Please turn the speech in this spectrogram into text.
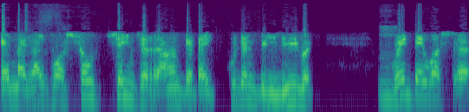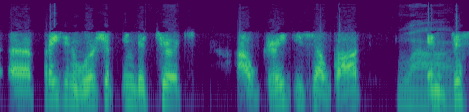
And my life was so changed around that I couldn't believe it. Mm. When there was uh, uh, praise and worship in the church, how great is our God. Wow. And just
